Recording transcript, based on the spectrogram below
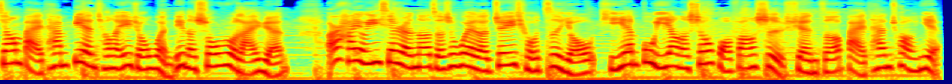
将摆摊变成了一种稳定的收入来源。而还有一些人呢，则是为了追求自由、体验不一样的生活方式，选择摆摊创业。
